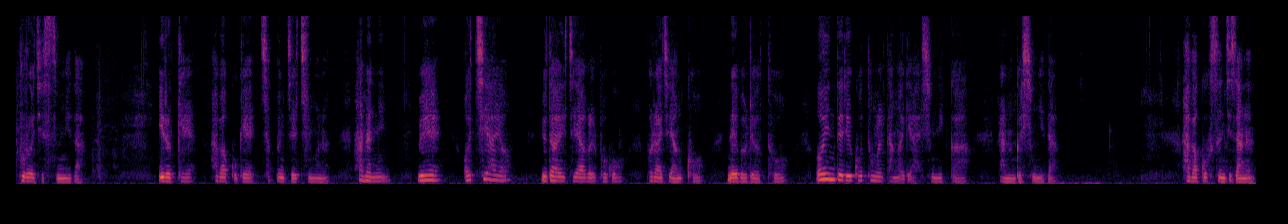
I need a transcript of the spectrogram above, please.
부르짖습니다. 이렇게 하박국의 첫 번째 질문은 하나님 왜 어찌하여 유다의 제약을 보고 벌하지 않고 내버려 두어 의인들이 고통을 당하게 하십니까? 라는 것입니다. 하박국 선지자는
